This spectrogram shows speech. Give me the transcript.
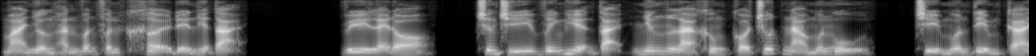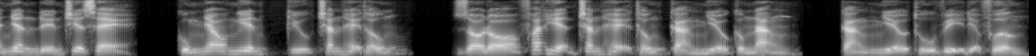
mà nhường hắn vẫn phấn khởi đến hiện tại. Vì lẽ đó, Trương Chí Vĩnh hiện tại nhưng là không có chút nào muốn ngủ, chỉ muốn tìm cá nhân đến chia sẻ, cùng nhau nghiên cứu chăn hệ thống, do đó phát hiện chăn hệ thống càng nhiều công năng, càng nhiều thú vị địa phương.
